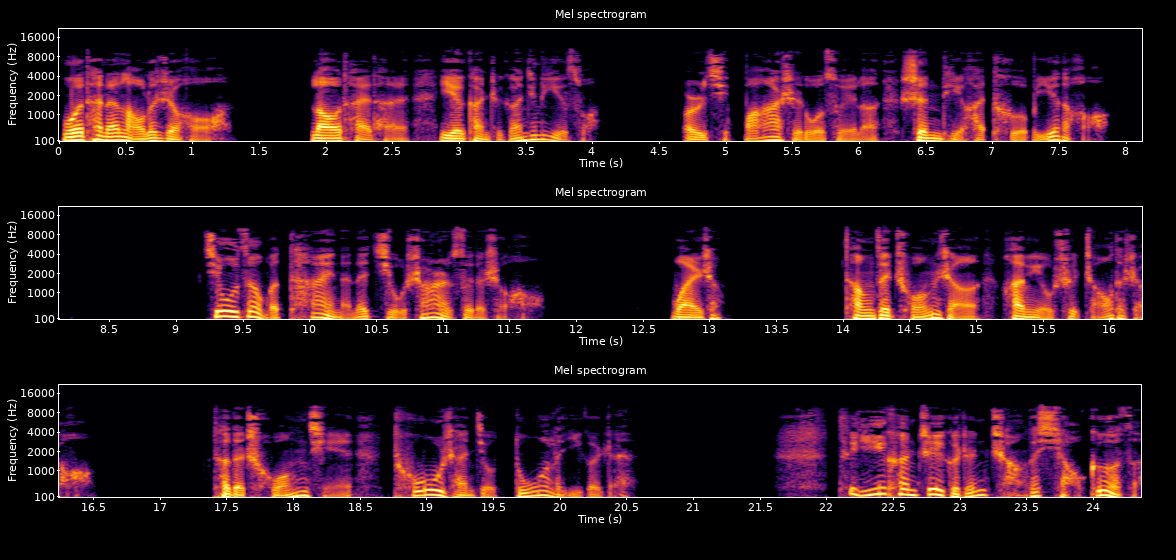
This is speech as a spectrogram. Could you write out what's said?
我太奶老了之后，老太太也干着干净利索，而且八十多岁了，身体还特别的好。就在我太奶奶九十二岁的时候，晚上。躺在床上还没有睡着的时候，她的床前突然就多了一个人。他一看，这个人长得小个子，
